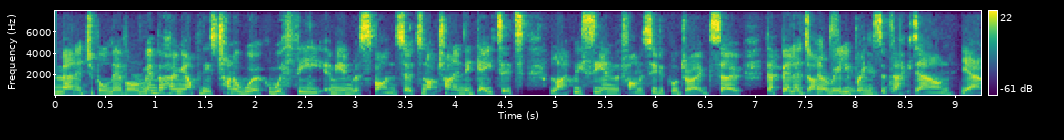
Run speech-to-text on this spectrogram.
manageable level. Remember, homeopathy is trying to work with the immune response. So it's not trying to negate it like we see in the pharmaceutical drugs. So that belladonna Absolutely. really brings it back down. Yeah.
